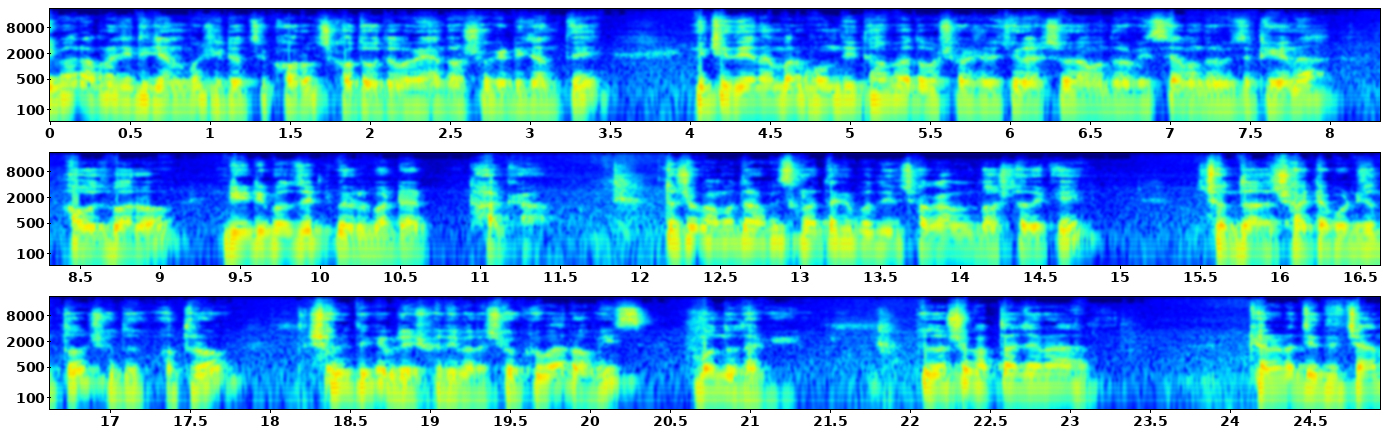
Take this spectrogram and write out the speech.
এবার আমরা যেটি জানব সেটা হচ্ছে খরচ কত হতে পারে। হ্যাঁ দর্শক, এটি জানতে নিচে দেওয়া নাম্বার ফোন দিতে হবে অথবা সরাসরি চলে আসবেন আমাদের অফিসে আমাদের অফিসের ঠিকানা হাউস বারো ডিএটি প্রজেক্ট মেরুলবাড্ডা ঢাকা দর্শক, আমাদের অফিস খোলা থাকে প্রতিদিন সকাল দশটা থেকে সন্ধ্যা ছয়টা পর্যন্ত, শুধুমাত্র শনি থেকে বৃহস্পতিবার। শুক্রবার অফিস বন্ধ থাকে। তো দর্শক, আপনারা যারা কানাডা যেতে চান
